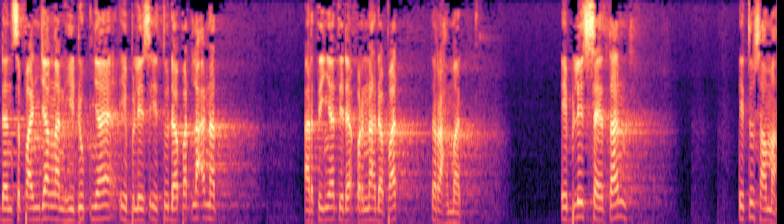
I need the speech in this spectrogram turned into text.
Dan sepanjangan hidupnya iblis itu dapat laknat. Artinya tidak pernah dapat rahmat. Iblis setan itu sama.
